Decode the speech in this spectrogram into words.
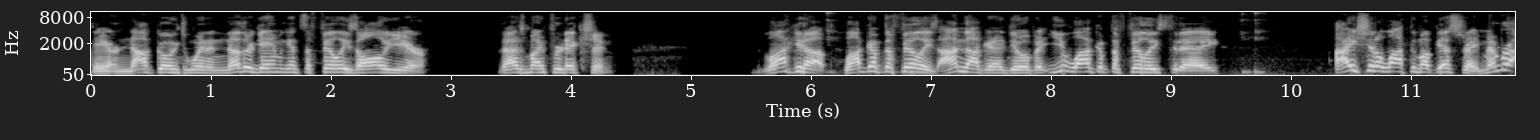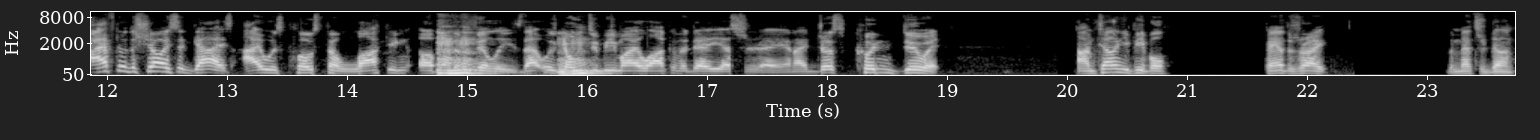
They are not going to win another game against the Phillies all year. That is my prediction. Lock it up. Lock up the Phillies. I'm not going to do it, but you lock up the Phillies today. I should have locked them up yesterday. Remember after the show, I said, guys, I was close to locking up the mm-hmm. Phillies. That was going mm-hmm. to be my lock of the day yesterday, and I just couldn't do it. I'm telling you, people, Panthers right. The Mets are done.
